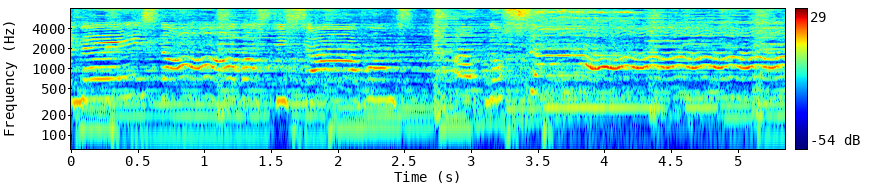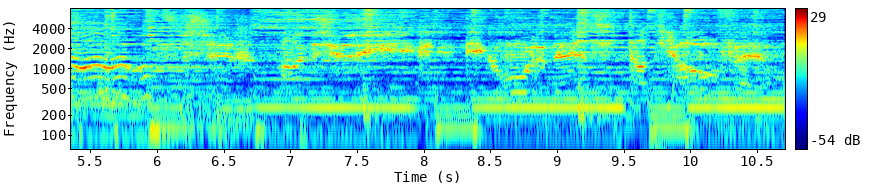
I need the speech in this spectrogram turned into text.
En meestal was die s'avonds ook nog zat. Zeg, Angelique, ik hoor net dat jouw vent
